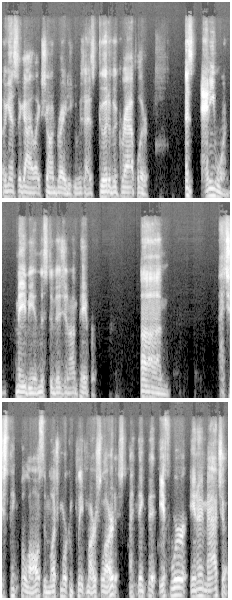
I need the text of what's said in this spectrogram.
against a guy like Sean Brady, who is as good of a grappler as anyone, maybe in this division on paper. Um, I just think Belal is a much more complete martial artist. I think that if we're in a matchup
